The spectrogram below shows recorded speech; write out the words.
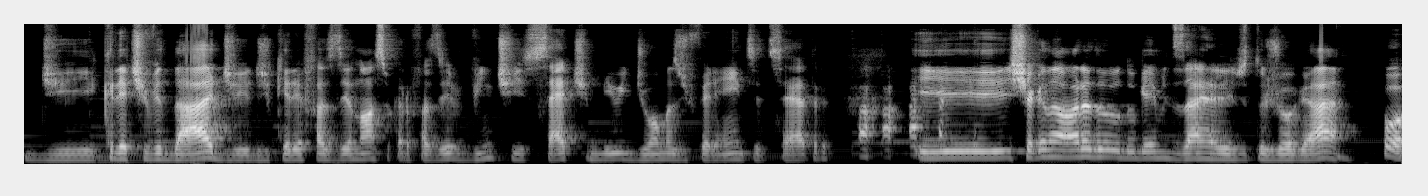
de criatividade, de querer fazer, nossa, eu quero fazer 27 mil idiomas diferentes, etc. e chega na hora do, do game design de tu jogar, pô,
